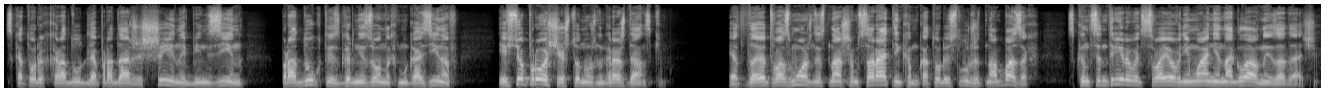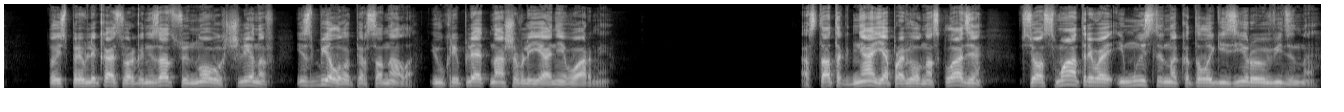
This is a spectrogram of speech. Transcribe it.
с которых крадут для продажи шины, бензин, продукты из гарнизонных магазинов и все прочее, что нужно гражданским. Это дает возможность нашим соратникам, которые служат на базах, сконцентрировать свое внимание на главной задаче, то есть привлекать в организацию новых членов из белого персонала и укреплять наше влияние в армии. Остаток дня я провел на складе, все осматривая и мысленно каталогизируя увиденное.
